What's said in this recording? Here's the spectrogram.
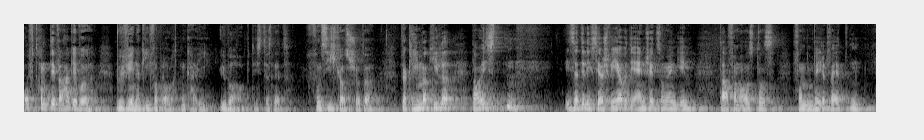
oft kommt die Frage, wo, wie viel Energie verbraucht ein KI überhaupt? Ist das nicht von sich aus schon der, der Klimakiller? Da ist, ist natürlich sehr schwer, aber die Einschätzungen gehen davon aus, dass von weltweiten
